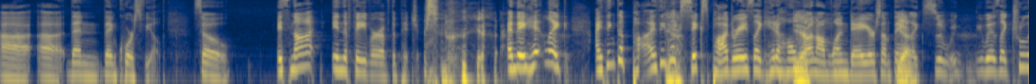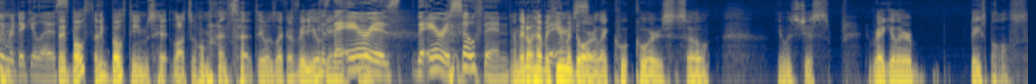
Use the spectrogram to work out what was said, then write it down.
uh, uh, than than Coors Field. So it's not in the favor of the pitchers. And they hit like I think the I think like six Padres like hit a home Yeah. run on one day or something. Yeah. Like so it was like truly ridiculous. They both, I think both teams hit lots of home runs. That it was like a video game. the air Yeah. is the air is so thin. and they don't have a the air's- humidor like Coors, so it was just regular baseballs.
